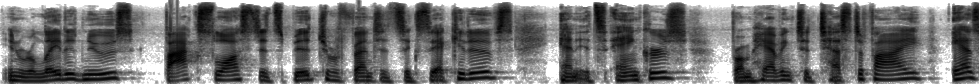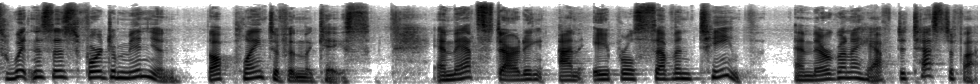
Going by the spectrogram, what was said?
in related news, Fox lost its bid to prevent its executives and its anchors from having to testify as witnesses for Dominion, the plaintiff in the case. And that's starting on April 17th, and they're going to have to testify.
